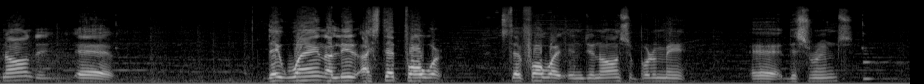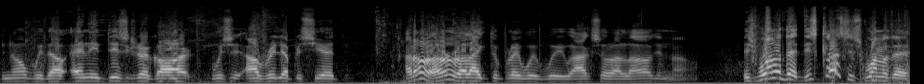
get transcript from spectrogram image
You know, the, uh, they went a little, I step forward, step forward, and you know, supporting me, uh, the streams you know, without any disregard, which I really appreciate. I don't, I don't really like to play with with Axel a lot, you know. It's one of the, this class is one of the,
